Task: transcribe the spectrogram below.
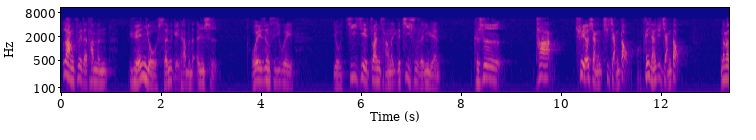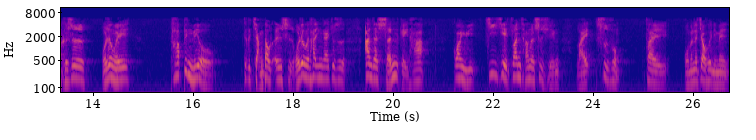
浪费了他们。原有神给他们的恩赐，我也认识一位有机械专长的一个技术人员，可是他却要想去讲道，很想去讲道。那么，可是我认为他并没有这个讲道的恩赐。我认为他应该就是按照神给他关于机械专长的事情来侍奉。在我们的教会里面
